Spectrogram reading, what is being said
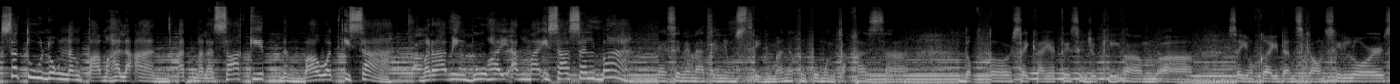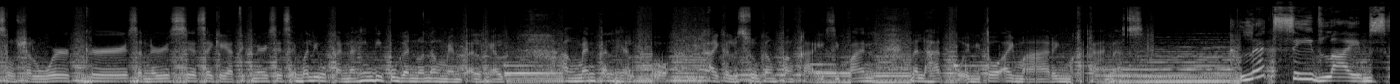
sa tulong ng pamahalaan at malasakit ng bawat isa. Maraming buhay ang maisasalba. Kasi na natin yung stigma na kung pumunta ka sa doktor, psychiatrist, educa- um, uh, sa yung guidance counselor, social worker, sa nurses, psychiatric nurses, eh baliw ka na. Hindi po ganun ang mental health. Ang mental health po ay kalusugang pangkaisipan na lahat po nito ay maaaring makaranas. Let's save lives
